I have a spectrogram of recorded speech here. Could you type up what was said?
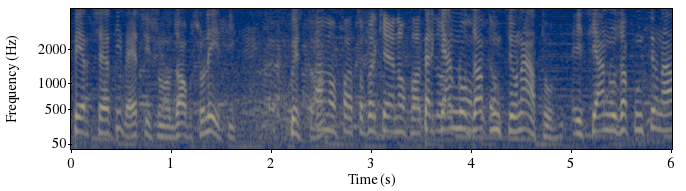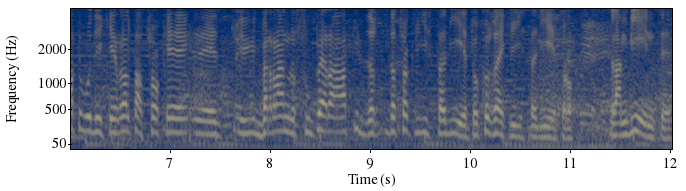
per certi versi sono già obsoleti. Questo, hanno no? fatto perché hanno fatto Perché hanno compito. già funzionato e se hanno già funzionato vuol dire che in realtà ciò che eh, verranno superati da, ciò che gli sta dietro. Cos'è che gli sta dietro? L'ambiente,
